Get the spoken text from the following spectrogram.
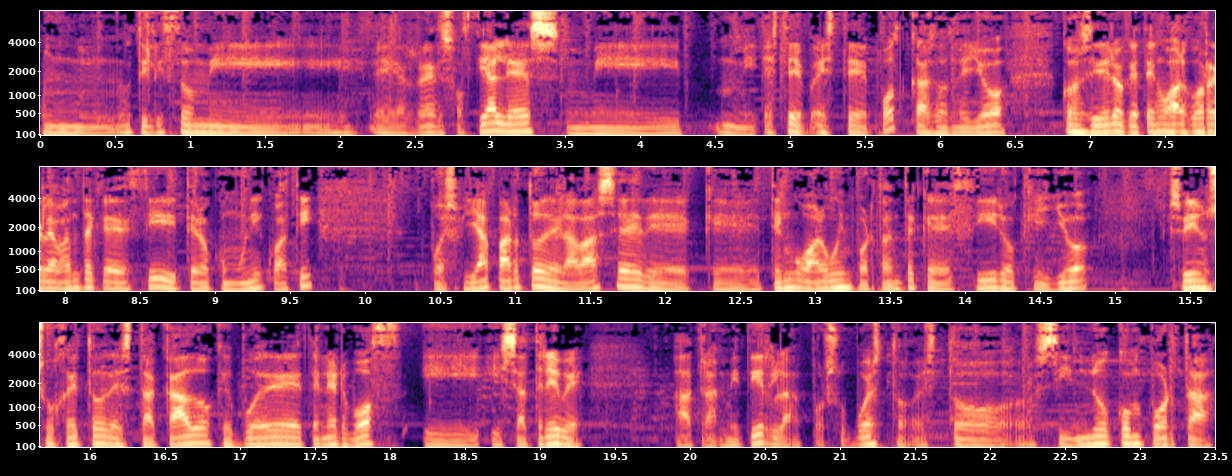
mm, utilizo mis eh, redes sociales, mi, este, este podcast donde yo considero que tengo algo relevante que decir y te lo comunico a ti, pues ya parto de la base de que tengo algo importante que decir o que yo soy un sujeto destacado que puede tener voz y se atreve a transmitirla, por supuesto. Esto, si no comporta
